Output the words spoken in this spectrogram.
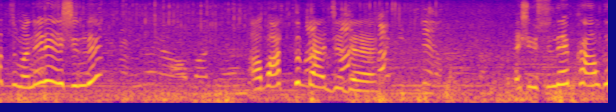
atma. Nereye şimdi? Abarttım bence de. Bak gitti. E şu üstünde hep kaldı.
